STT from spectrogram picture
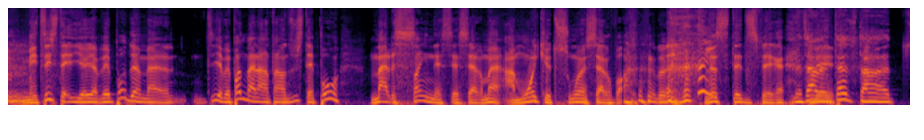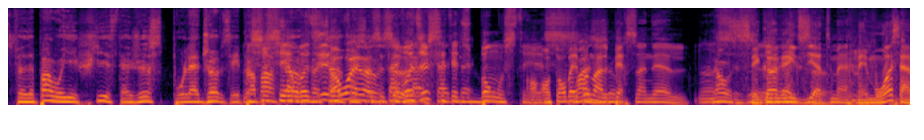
Mais tu sais, il y avait pas de mal, tu sais, il y avait pas de malentendu. C'était pas malsain nécessairement, à moins que tu sois un serveur. là, Là, c'était différent. Mais en même temps, tu, te faisais pas envoyer chier, c'était juste pour la job. C'est pas Ça, ça, on va dire- Ah ouais, ça, ça. On va que c'était du bon stress. on, on tombait Ouais, pas dans le personnel. Non, C'est correct. Immédiatement. Mais moi, ça,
